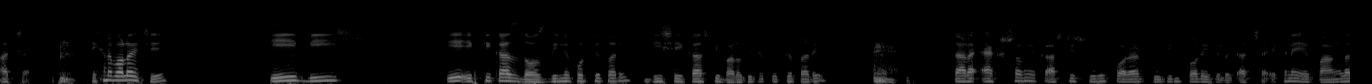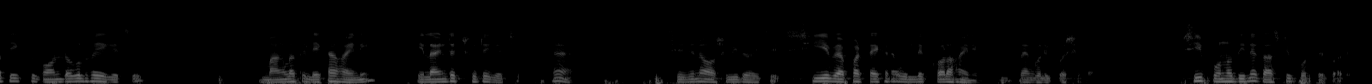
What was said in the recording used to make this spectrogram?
আচ্ছা এখানে বলা হয়েছে, এ বি এ একটি কাজ দশ দিনে করতে পারে, বি সেই কাজটি বারো দিনে করতে পারে। তারা একসঙ্গে কাজটি শুরু করার দুই দিন পরে চলে আচ্ছা এখানে বাংলাতে একটু গন্ডগোল হয়ে গেছে। বাংলাতে লেখা হয়নি এই লাইনটা ছুটে গেছে হ্যাঁ? সেজন্য অসুবিধা হয়েছে। সি এর ব্যাপারটা এখানে উল্লেখ করা হয়নি বেঙ্গলি কোশ্চেনে। সি পনেরো দিনে কাজটি করতে পারে।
